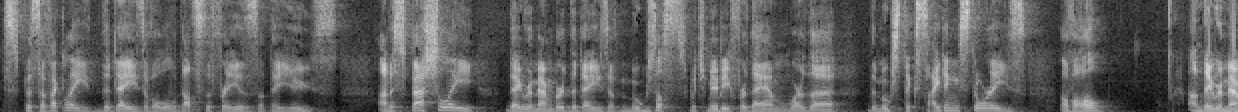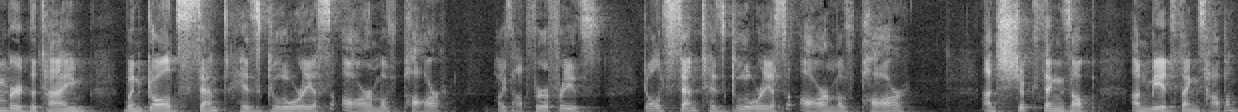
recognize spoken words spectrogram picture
specifically the days of old. That's the phrase that they use. And especially, they remembered the days of Moses, which maybe for them were the, the most exciting stories of all. And they remembered the time when God sent his glorious arm of power. How's that for a phrase? God sent his glorious arm of power and shook things up and made things happen.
